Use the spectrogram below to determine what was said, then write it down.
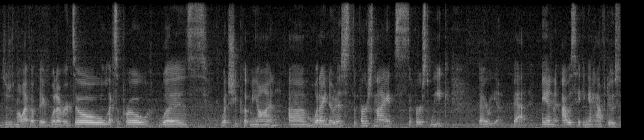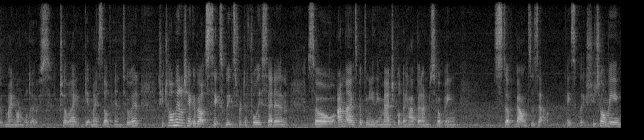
This is just my life update, whatever. So Lexapro was what she put me on. Um, what I noticed the first nights, the first week, diarrhea, bad. And I was taking a half dose of my normal dose to like get myself into it. She told me it'll take about six weeks for it to fully set in. So I'm not expecting anything magical to happen. I'm just hoping stuff balances out, basically. She told me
